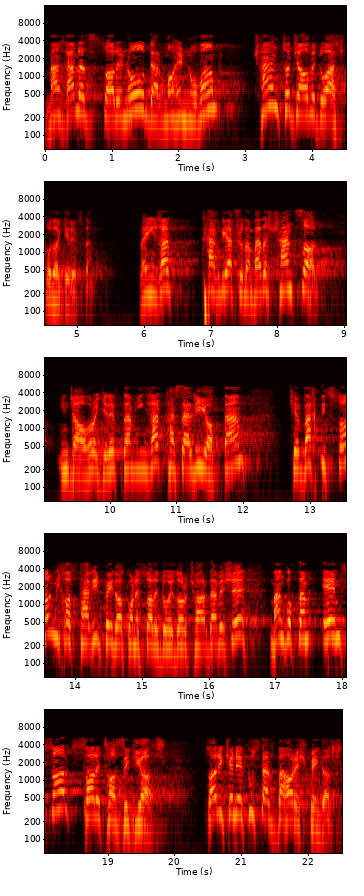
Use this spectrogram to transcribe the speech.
من قبل از سال نو در ماه نوامبر چند تا جواب دعا از خدا گرفتم. و اینقدر تقویت شدم بعد از چند سال. این جواب را گرفتم اینقدر تسلی یافتم که وقتی سال می‌خواست تغییر پیدا کنه سال 2014 بشه من گفتم امسال سال تازگی سالی که نکوست از بهارش پیداست.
